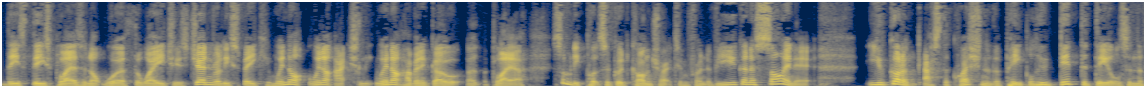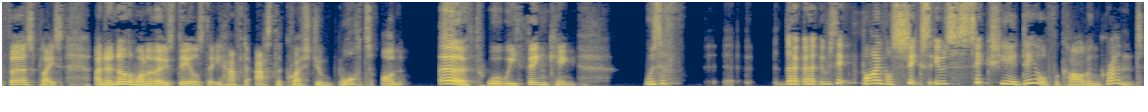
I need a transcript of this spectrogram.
these these players are not worth the wages. Generally speaking, we're not we're not actually we're not having a go at the player. Somebody puts a good contract in front of you, you're going to sign it. You've got to ask the question of the people who did the deals in the first place. And another one of those deals that you have to ask the question: What on earth were we thinking? Was a uh, uh was it five or six? It was a six year deal for Karlan Grant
